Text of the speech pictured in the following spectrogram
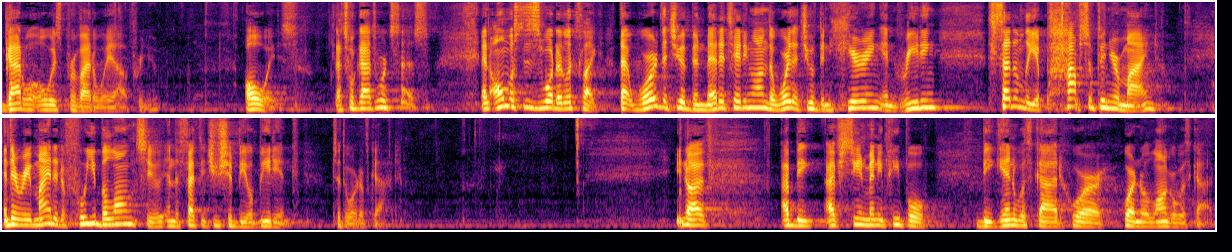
God will always provide a way out for you. Always. That's what God's word says. And almost this is what it looks like. That word that you have been meditating on, the word that you have been hearing and reading, suddenly it pops up in your mind, and they're reminded of who you belong to and the fact that you should be obedient to the word of God. You know, I've, I've, be, I've seen many people begin with God who are, who are no longer with God,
